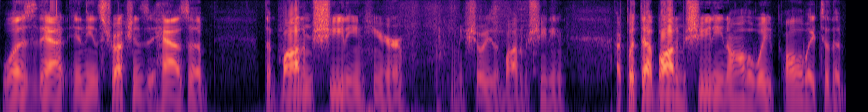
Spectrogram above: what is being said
was that in the instructions it has a the bottom sheeting here. Let me show you the bottom sheeting. I put that bottom sheeting all the way all the way to the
